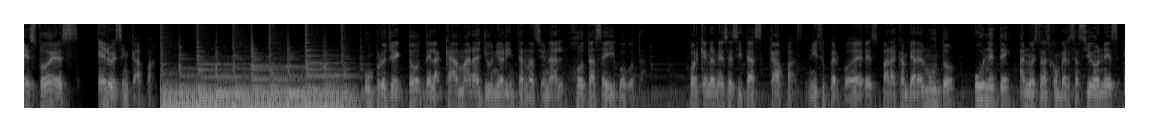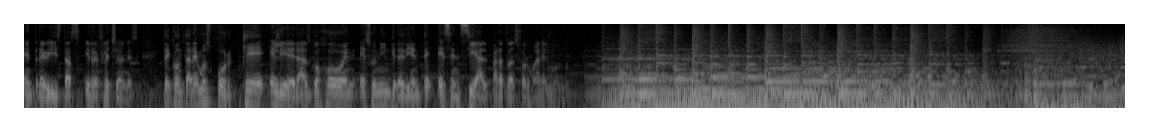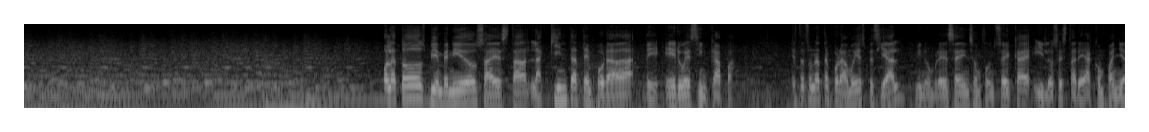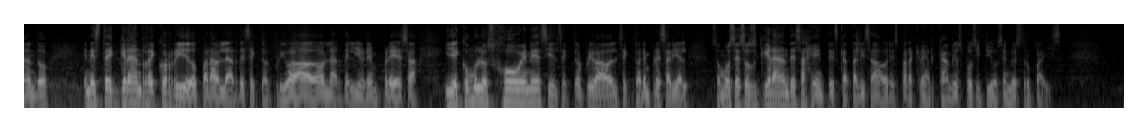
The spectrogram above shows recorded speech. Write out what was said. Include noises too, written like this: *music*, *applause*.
Esto es Héroes sin capa. Un proyecto de la Cámara Junior Internacional JCI Bogotá. Porque no necesitas capas ni superpoderes para cambiar el mundo, únete a nuestras conversaciones, entrevistas y reflexiones. Te contaremos por qué el liderazgo joven es un ingrediente esencial para transformar el mundo. Hola a todos, bienvenidos a esta, la quinta temporada de Héroes sin capa. Esta es una temporada muy especial, mi nombre es Edinson Fonseca y los estaré acompañando en este gran recorrido para hablar de sector privado, hablar de libre empresa y de cómo los jóvenes y el sector privado, el sector empresarial, somos esos grandes agentes catalizadores para crear cambios positivos en nuestro país.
